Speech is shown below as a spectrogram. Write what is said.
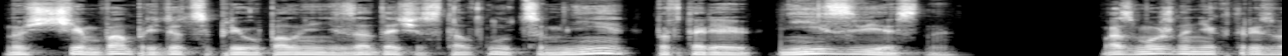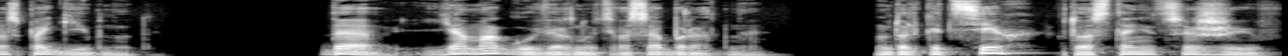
Но с чем вам придется при выполнении задачи столкнуться мне, повторяю, неизвестно. Возможно, некоторые из вас погибнут. Да, я могу вернуть вас обратно, но только тех, кто останется жив.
